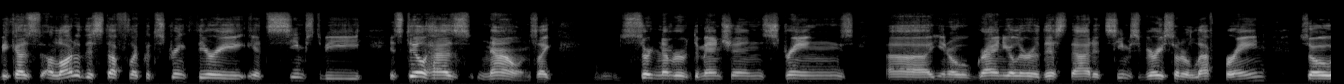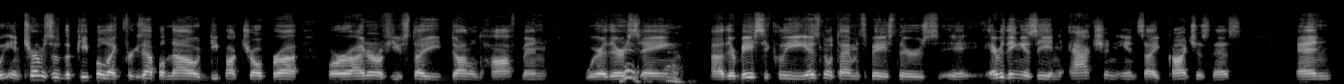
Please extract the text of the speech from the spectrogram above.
Because a lot of this stuff, like with string theory, it seems to be, it still has nouns, like certain number of dimensions, strings, uh, you know, granular, this, that. It seems very sort of left brain. So, in terms of the people, like for example, now Deepak Chopra, or I don't know if you studied Donald Hoffman, where they're yeah, saying yeah. Uh, there basically is no time and space. There's eh, everything is in action inside consciousness. And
